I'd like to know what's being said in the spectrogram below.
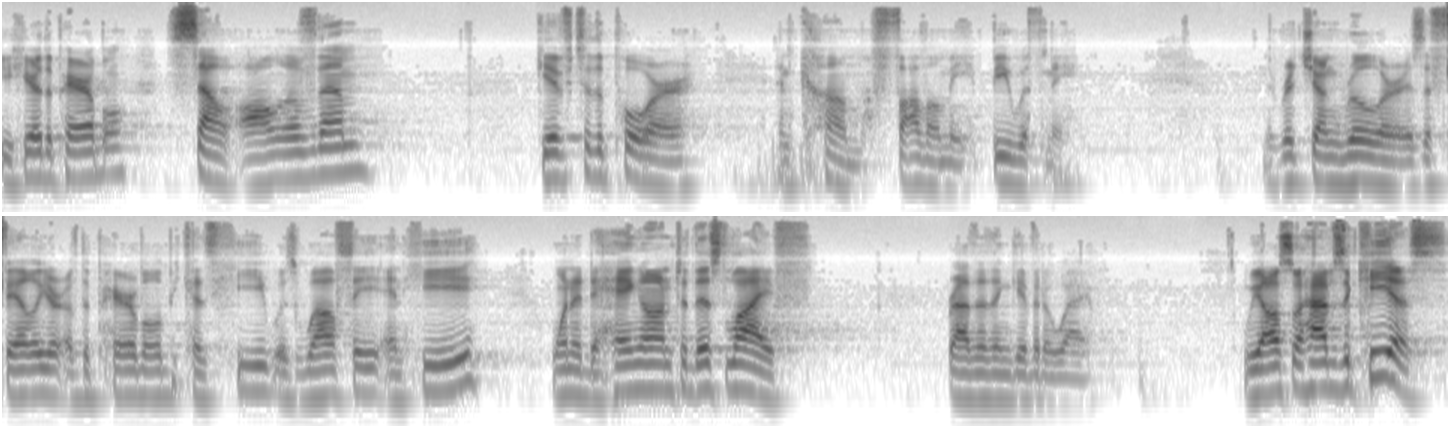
do you hear the parable? Sell all of them, give to the poor, and come, follow me, be with me. The rich young ruler is a failure of the parable because he was wealthy and he wanted to hang on to this life rather than give it away. We also have Zacchaeus.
